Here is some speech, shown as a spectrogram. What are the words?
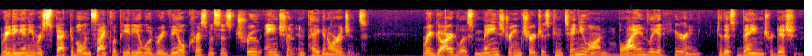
Reading any respectable encyclopedia would reveal Christmas's true ancient and pagan origins. Regardless, mainstream churches continue on blindly adhering to this vain tradition.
